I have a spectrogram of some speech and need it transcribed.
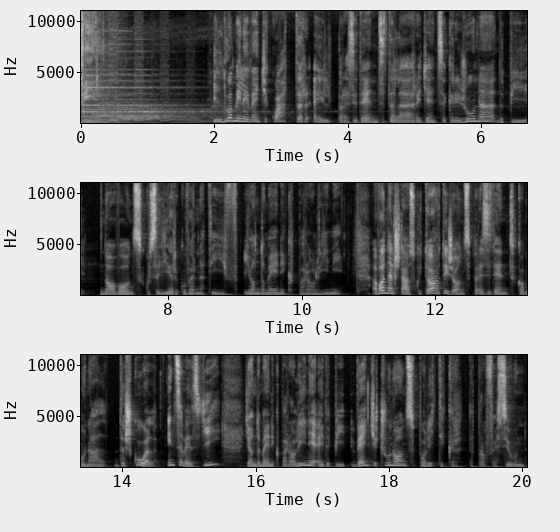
Profil Il 2024 è il presidente della Regenza Grigiuna, dopo nove anni consigliere governativo Jon Domenic Parolini. Avant el staus 14 anni presidente comunale da scuola. In seves gli, Jon Domenic Parolini è dopo 21 anni politiker de professione.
